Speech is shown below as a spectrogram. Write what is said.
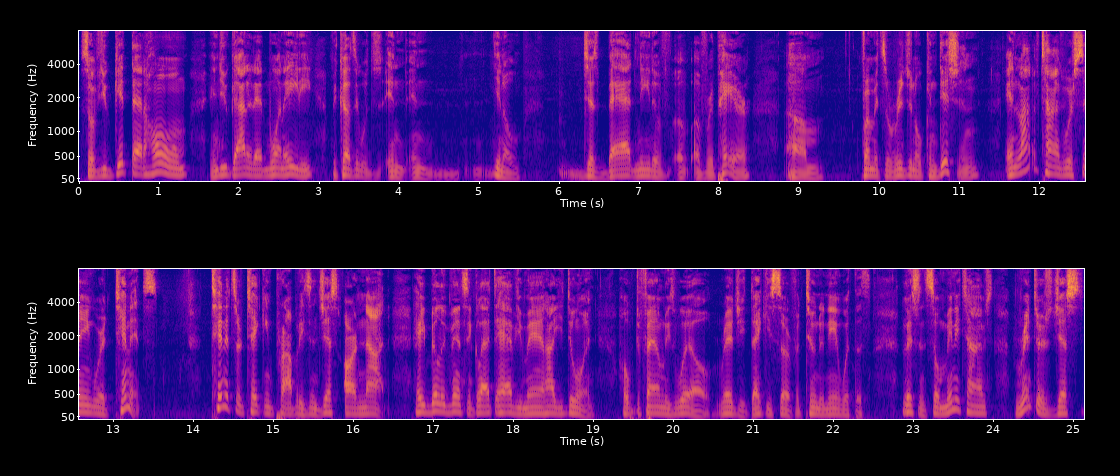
So if you get that home and you got it at 180 because it was in in you know just bad need of of, of repair um, from its original condition, and a lot of times we're seeing where tenants tenants are taking properties and just are not. Hey, Billy Vincent, glad to have you, man. How you doing? Hope the family's well. Reggie, thank you, sir, for tuning in with us. Listen, so many times renters just,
